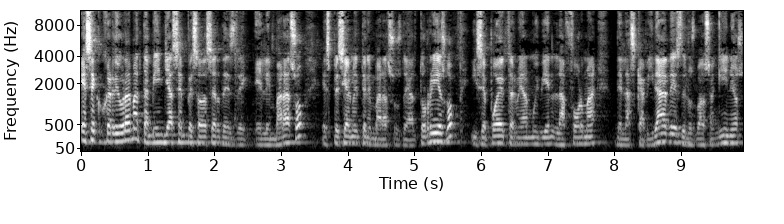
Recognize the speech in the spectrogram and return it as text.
Ese ecocardiograma también ya se ha empezado a hacer desde el embarazo, especialmente en embarazos de alto riesgo, y se puede determinar muy bien la forma de las cavidades, de los vasos sanguíneos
